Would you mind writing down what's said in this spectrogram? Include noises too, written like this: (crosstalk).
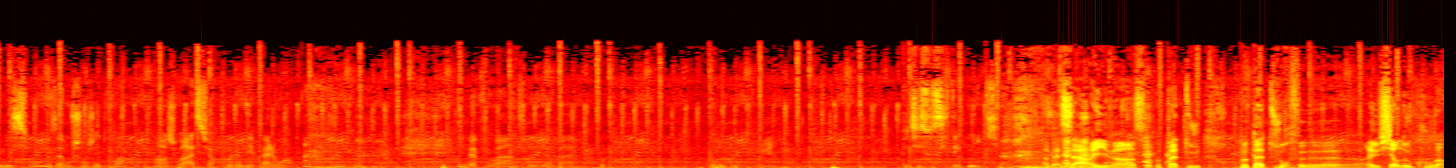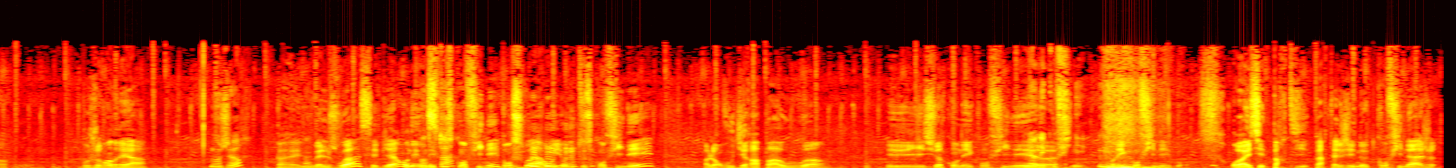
nous avons changé de voix. je vous rassure, Polo n'est pas loin. (laughs) Il va pouvoir introduire. Euh, petit souci technique. Ah bah ça arrive, hein, ça peut pas toujours, on peut pas toujours euh, réussir nos coups. Hein. Bonjour Andrea. Bonjour. Bah, une nouvelle voix, c'est bien. On est, on est tous confinés. Bonsoir, oui, on est tous confinés. Alors on vous dira pas où, hein. Et il est sûr qu'on est confiné. on est confiné. on est confiné. Bon, on va essayer de partager notre confinage.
